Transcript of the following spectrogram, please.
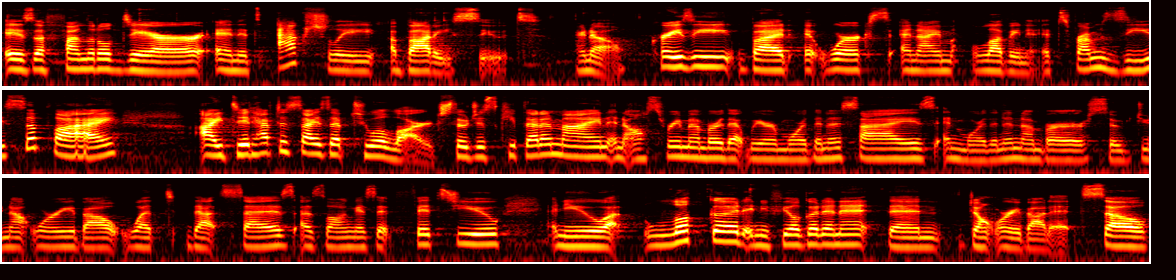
is a fun little dare, and it's actually a bodysuit. I know, crazy, but it works, and I'm loving it. It's from Z Supply. I did have to size up to a large, so just keep that in mind, and also remember that we are more than a size and more than a number, so do not worry about what that says. As long as it fits you and you look good and you feel good in it, then don't worry about it. So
